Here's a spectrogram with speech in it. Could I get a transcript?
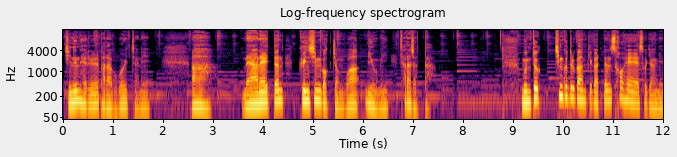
지는 해를 바라보고 있자니 아, 내 안에 있던 근심 걱정과 미움이 사라졌다. 문득 친구들과 함께 갔던 서해의 석양이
